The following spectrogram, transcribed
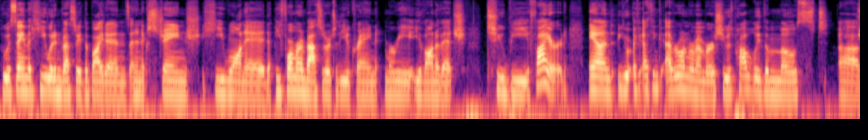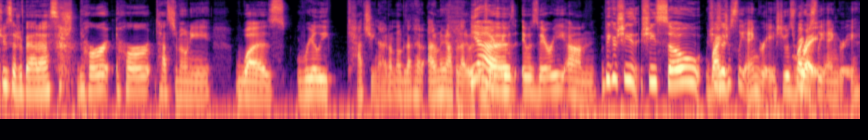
who was saying that he would investigate the Bidens, and in exchange, he wanted the former ambassador to the Ukraine, Marie Yovanovitch, to be fired. And I think everyone remembers she was probably the most. Um, She was such a badass. her her testimony was really catching. I don't know exactly. How to, I don't know how to put that. It was, Yeah. it was very, it was, it was very um, because she's she's so she's a- righteously angry. She was Right. righteously angry.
